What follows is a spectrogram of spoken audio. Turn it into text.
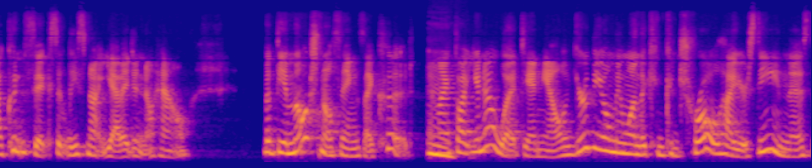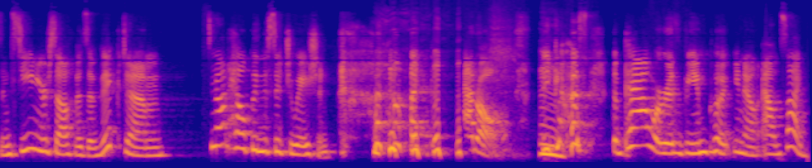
I couldn't fix, at least not yet. I didn't know how. But the emotional things I could. And I Mm. thought, you know what, Danielle, you're the only one that can control how you're seeing this and seeing yourself as a victim. It's not helping the situation at all Mm. because the power is being put, you know, outside.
